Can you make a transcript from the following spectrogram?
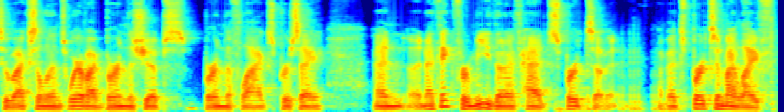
to excellence? Where have I burned the ships, burned the flags per se? And, and I think for me that I've had spurts of it. I've had spurts in my life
